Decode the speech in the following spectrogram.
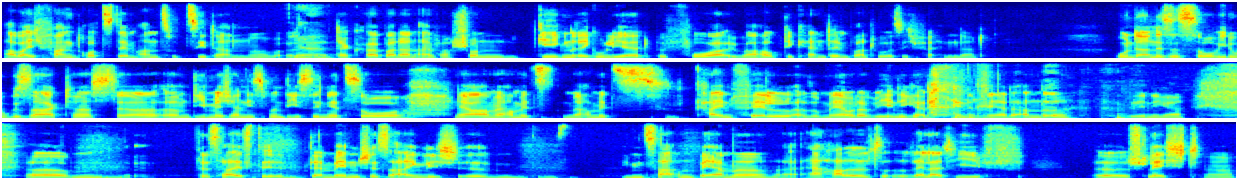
aber ich fange trotzdem an zu zittern, ne? weil ja. der Körper dann einfach schon gegenreguliert, bevor überhaupt die Kerntemperatur sich verändert. Und dann ist es so, wie du gesagt hast, ja, ähm, die Mechanismen, die sind jetzt so, ja, wir haben jetzt, wir haben jetzt kein Fell, also mehr oder weniger, der eine mehr, der andere weniger. Ähm, das heißt, der Mensch ist eigentlich ähm, in Sachen Wärmeerhalt relativ äh, schlecht. Ja.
